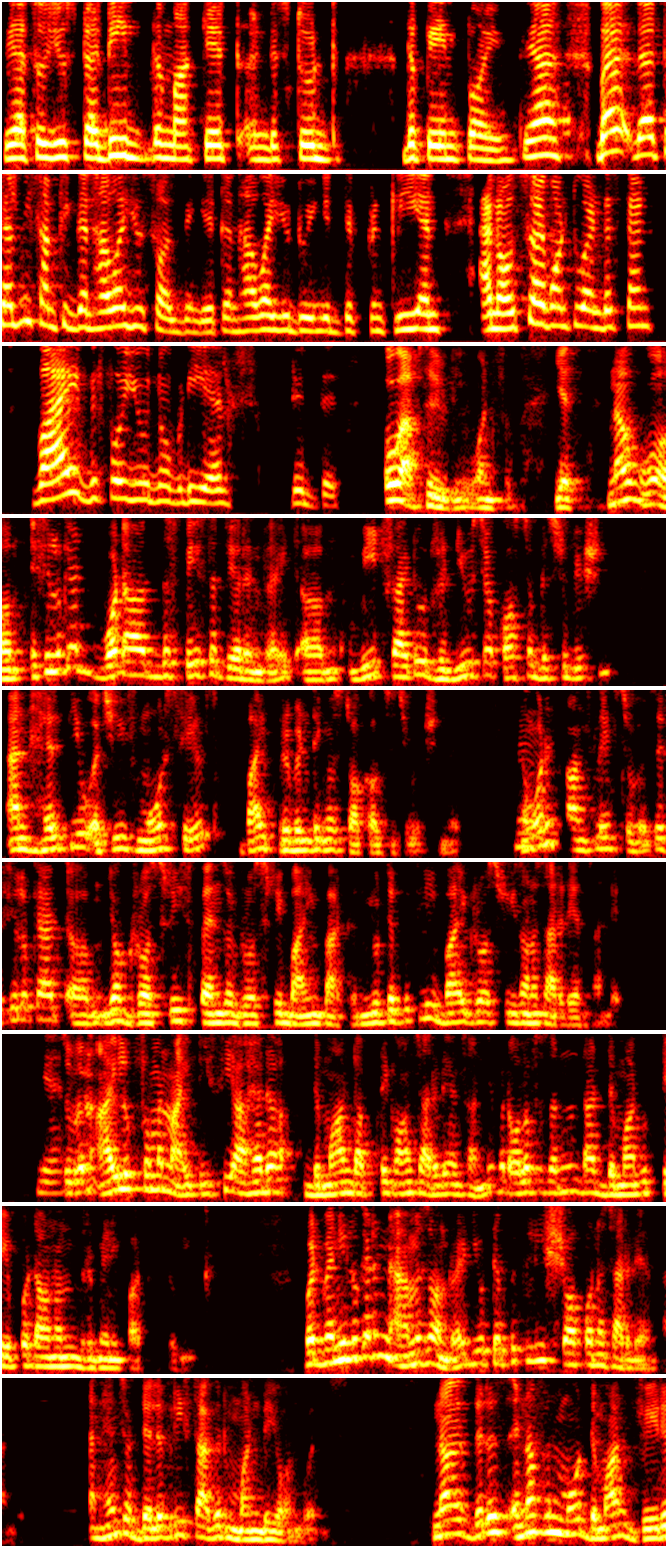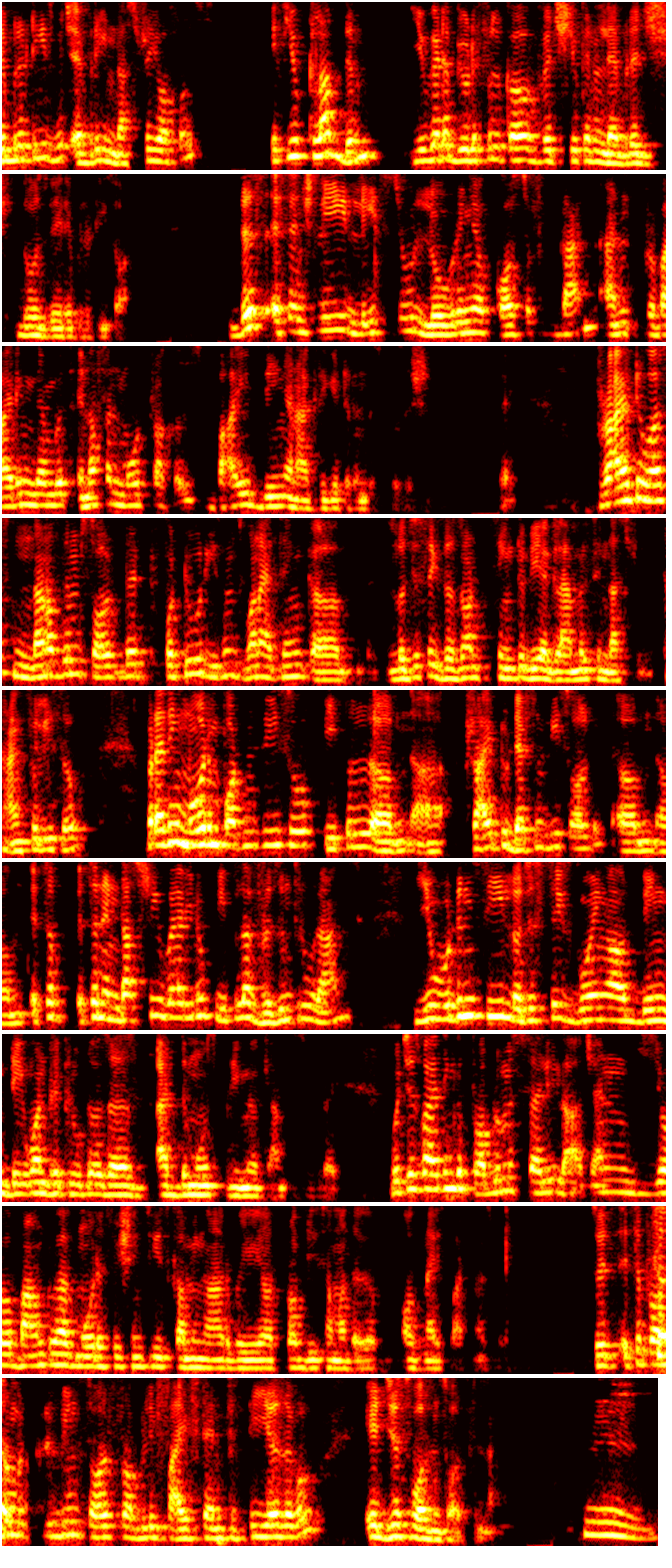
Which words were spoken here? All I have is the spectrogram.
Yeah, so you studied the market, understood the pain points. Yeah. But uh, tell me something then. How are you solving it and how are you doing it differently? And and also i want to understand why before you nobody else did this. Oh absolutely. Wonderful. Yes. Now uh, if you look at what are the space that we are in right um, we try to reduce your cost of distribution and help you achieve more sales by preventing a stock out situation right now what it translates to is if you look at um, your grocery spends or grocery buying pattern you typically buy groceries on a saturday and sunday yeah. So when I look from an ITC, I had a demand uptick on Saturday and Sunday, but all of a sudden that demand would taper down on the remaining part of the week. But when you look at an Amazon, right, you typically shop on a Saturday and Sunday and hence your delivery staggered Monday onwards. Now, there is enough and more demand variabilities which every industry offers. If you club them, you get a beautiful curve which you can leverage those variabilities on. This essentially leads to lowering your cost of brand and providing them with enough and more truckers by being an aggregator in this position. Right? Prior to us, none of them solved it for two reasons. One, I think uh, logistics does not seem to be a glamorous industry, thankfully so. But I think more importantly, so people um, uh, try to definitely solve it. Um, um, it's a it's an industry where you know people have risen through ranks. You wouldn't see logistics going out being day one recruiters as at the most premier campuses, right? Which is why I think the problem is fairly large and you're bound to have more efficiencies coming our way or probably some other organized partners way. So it's, it's a problem so, which could have been solved probably 5, 10, 50 years ago. It just wasn't solved till now. Hmm.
